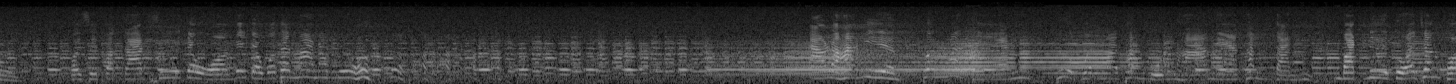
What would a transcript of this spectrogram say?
อคอยสิประกาศซื้อเจ้าออกได้เจ้าว่าท่านมาน้ำมู เอาละฮะนี่เพิ่นมาแถมเพื่อเพิ่นมาทำบุญหาแม่ขั้นตัน บัดนี้ตัวฉันขอ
